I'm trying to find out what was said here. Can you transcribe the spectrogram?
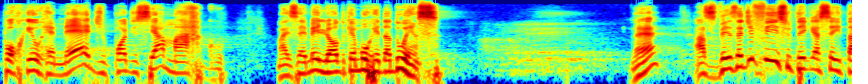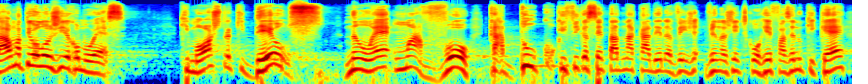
Porque o remédio pode ser amargo, mas é melhor do que morrer da doença. Né? Às vezes é difícil ter que aceitar uma teologia como essa, que mostra que Deus não é um avô caduco que fica sentado na cadeira vendo a gente correr, fazendo o que quer,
